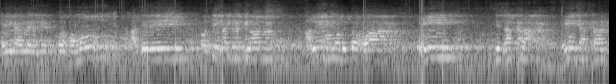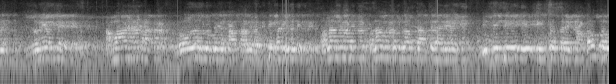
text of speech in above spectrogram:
সেইকাৰণে মই সমূহ আজিৰ এই অতিকালিন দিনত আমি সমবেত হওয়া এই যে যাত্রা এই যাত্রার জৰিয়তে আমাৰ এটা গৌৰৱ লোকের হাত আমি শক্তিশালী করে অনাগত অনাগত যাত্রা আমি বিজেপি এই শীর্ষস্থায়ী শাসক দল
